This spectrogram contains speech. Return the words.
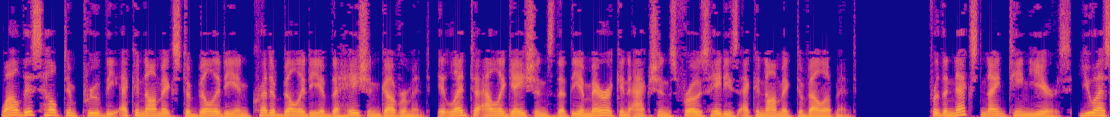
While this helped improve the economic stability and credibility of the Haitian government, it led to allegations that the American actions froze Haiti's economic development. For the next 19 years, U.S.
